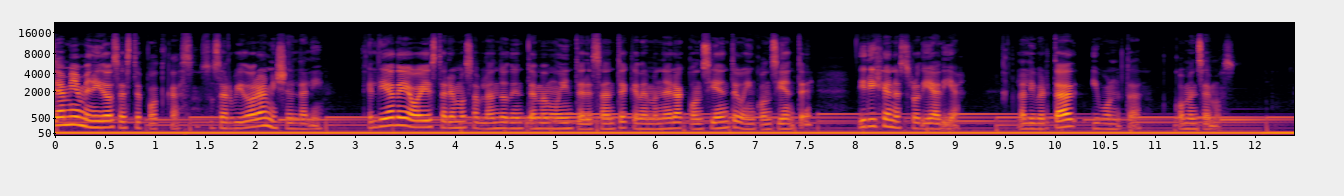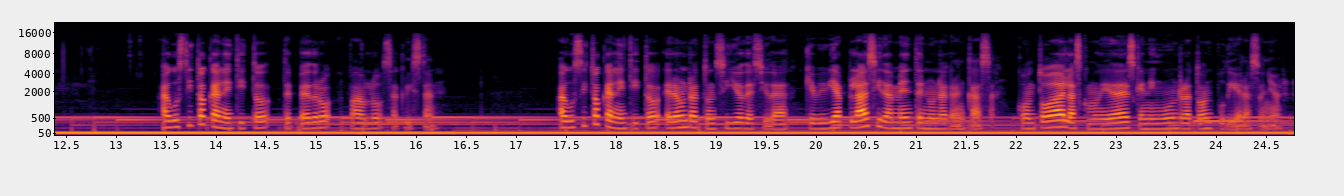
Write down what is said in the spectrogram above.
Sean bienvenidos a este podcast, su servidora Michelle Dalí. El día de hoy estaremos hablando de un tema muy interesante que de manera consciente o inconsciente dirige nuestro día a día, la libertad y voluntad. Comencemos. Agustito Calentito de Pedro Pablo Sacristán. Agustito Calentito era un ratoncillo de ciudad que vivía plácidamente en una gran casa, con todas las comodidades que ningún ratón pudiera soñar.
